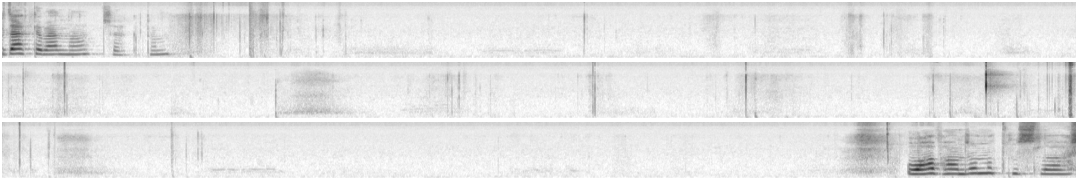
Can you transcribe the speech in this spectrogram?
Bir dakika ben ne yapacaktım? Oha pancar unutmuşlar.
